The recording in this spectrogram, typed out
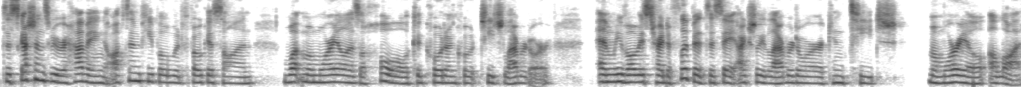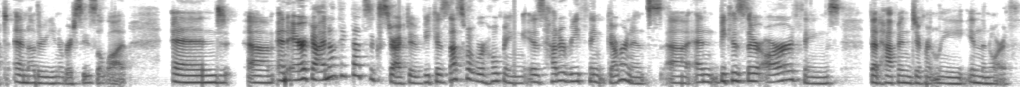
discussions we were having, often people would focus on what Memorial as a whole could quote unquote teach Labrador. And we've always tried to flip it to say actually Labrador can teach Memorial a lot and other universities a lot. And um, and Erica, I don't think that's extractive because that's what we're hoping is how to rethink governance. Uh, and because there are things that happen differently in the North.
